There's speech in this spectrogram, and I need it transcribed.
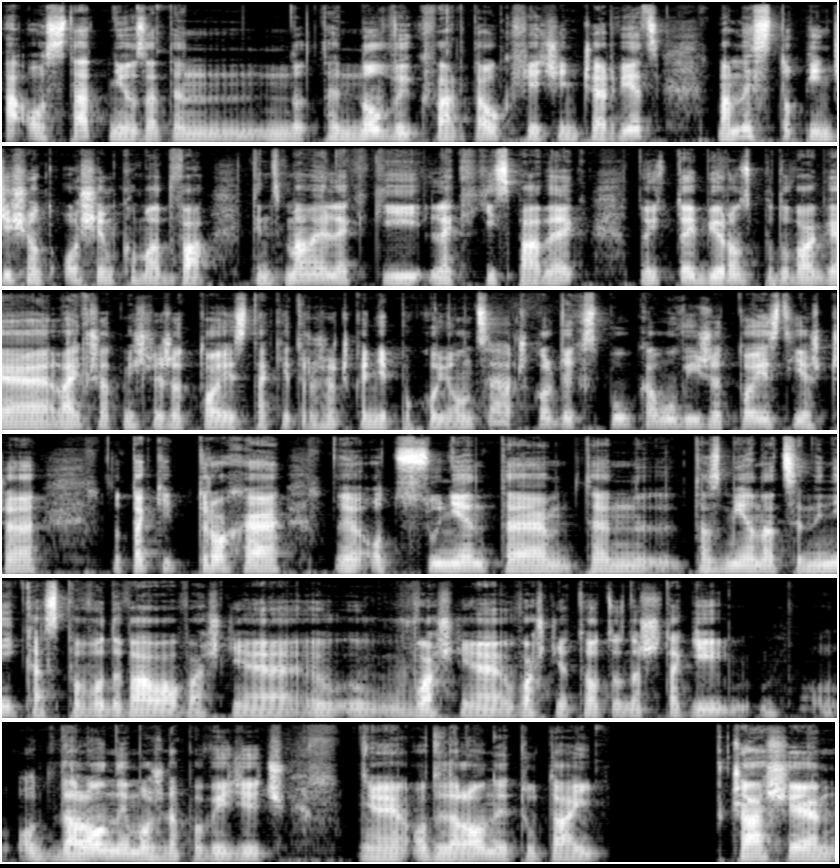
a ostatnio za ten, no, ten nowy kwartał, kwiecień, czerwiec, mamy 158,2, więc mamy lekki, lekki spadek. No i tutaj biorąc pod uwagę LiveChat, myślę, że to jest takie troszeczkę niepokojące, aczkolwiek spółka mówi, że to jest jeszcze no, taki trochę e, odsunięte, ten, ta zmiana cennika spowodowała właśnie, właśnie, właśnie to, to znaczy taki oddalony, można powiedzieć, e, oddalony tutaj w czasie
